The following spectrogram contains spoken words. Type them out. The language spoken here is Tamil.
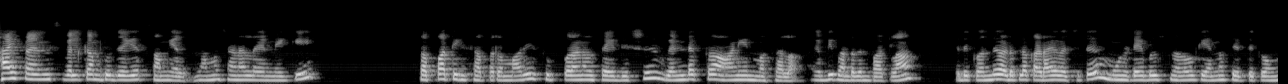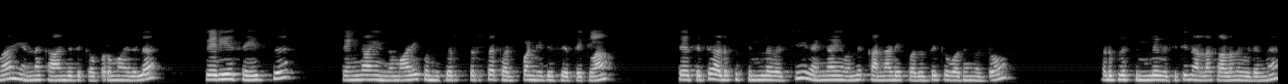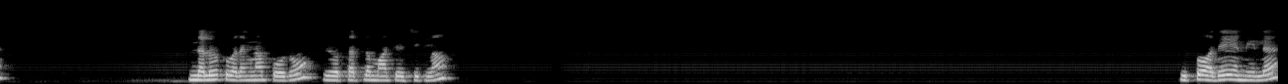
Hi friends welcome to Jaya's சமையல் நம்ம சேனலில் இன்றைக்கி சப்பாத்திக்கு சாப்பிட்ற மாதிரி சூப்பரான ஒரு சைட் டிஷ்ஷு வெண்டைக்காய் ஆனியன் மசாலா எப்படி பண்ணுறதுன்னு பார்க்கலாம். இதுக்கு வந்து அடுப்பில் கடாயை வச்சுட்டு மூணு டேபிள் ஸ்பூன் அளவுக்கு எண்ணெய் சேர்த்துக்கோங்க. எண்ணெய் காஞ்சதுக்கப்புறமா இதில் பெரிய சைஸு வெங்காயம் இந்த மாதிரி கொஞ்சம் பெருசு பெருசாக கட் பண்ணிவிட்டு சேர்த்துக்கலாம். சேர்த்துட்டு அடுப்பு சிம்மில் வச்சு வெங்காயம் வந்து கண்ணாடி பதத்துக்கு வதங்கட்டும். அடுப்பில் சிம்மில் வச்சுட்டு நல்லா கலந்து விடுங்க. இந்த அளவுக்கு வதங்கினா போதும். இது ஒரு தட்டில் மாற்றி வச்சுக்கலாம். இப்போ அதே எண்ணெயில்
